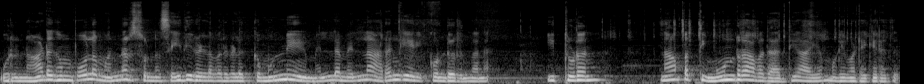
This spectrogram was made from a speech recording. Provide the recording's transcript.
ஒரு நாடகம் போல மன்னர் சொன்ன செய்திகள் அவர்களுக்கு முன்னே மெல்ல மெல்ல அரங்கேறிக் கொண்டிருந்தன. இத்துடன் நாற்பத்தி மூன்றாவது அத்தியாயம் முடிவடைகிறது.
